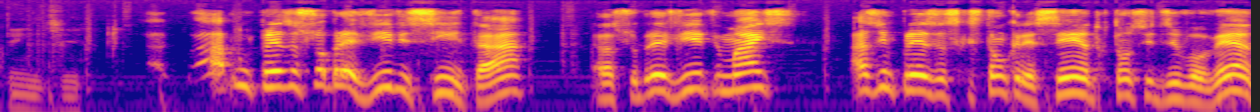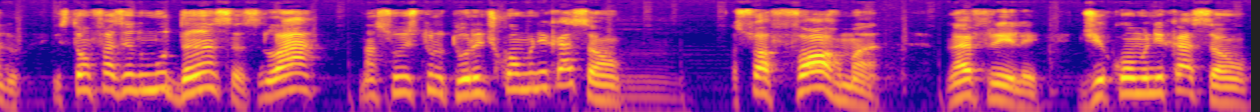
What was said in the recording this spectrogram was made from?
entendi. A, a empresa sobrevive sim, tá? Ela sobrevive, mas as empresas que estão crescendo, que estão se desenvolvendo, estão fazendo mudanças lá na sua estrutura de comunicação. Hum. A sua forma, não é, Freely, de comunicação.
